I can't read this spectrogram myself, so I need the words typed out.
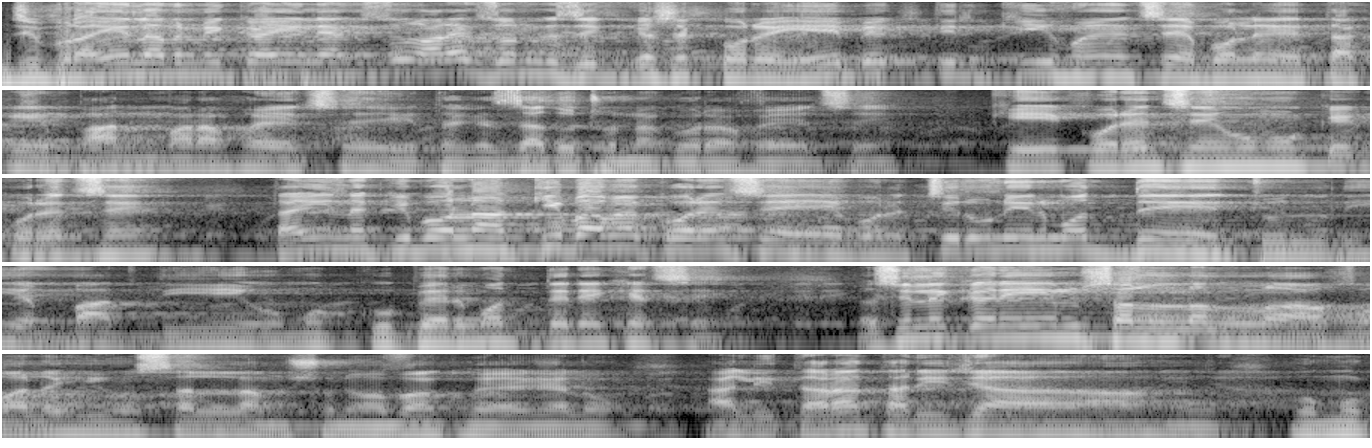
জিব্রাইল আর মিকাইল একজন আরেকজনকে জিজ্ঞাসা করে এই ব্যক্তির কি হয়েছে? বলে, তাকে ভান মারা হয়েছে, তাকে জাদুটোনা করা হয়েছে। কে করেছে? উমুকে করেছে? তাই নাকি বলা, কীভাবে করেছে? বলে, চিরুনির মধ্যে চুল দিয়ে বাদ দিয়ে অমুক কূপের মধ্যে রেখেছে। রসুল করিম সাল্লাল্লাহু আলাইহি ওয়াসাল্লাম শুনে অবাক হয়ে গেল। আলী, তাড়াতাড়ি যাও। অমুক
